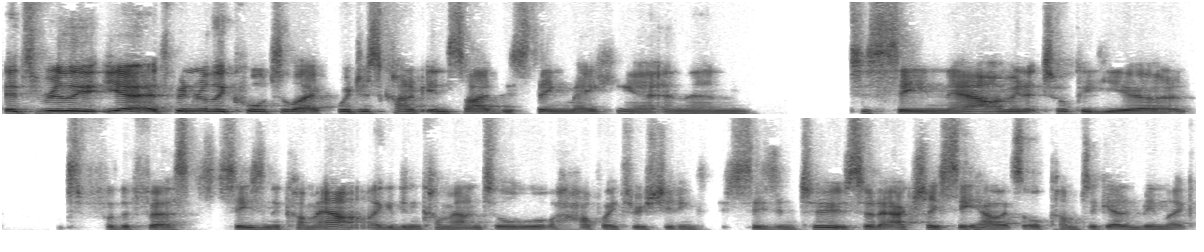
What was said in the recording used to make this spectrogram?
it's really yeah, it's been really cool to like we're just kind of inside this thing making it and then to see now. I mean, it took a year for the first season to come out. Like it didn't come out until we were halfway through shooting season two. So to actually see how it's all come together and being like,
